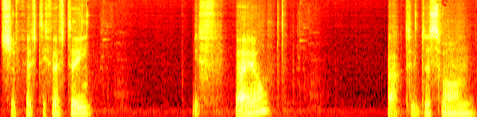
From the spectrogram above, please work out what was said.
Should 50-50. We fail. Back to this one.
